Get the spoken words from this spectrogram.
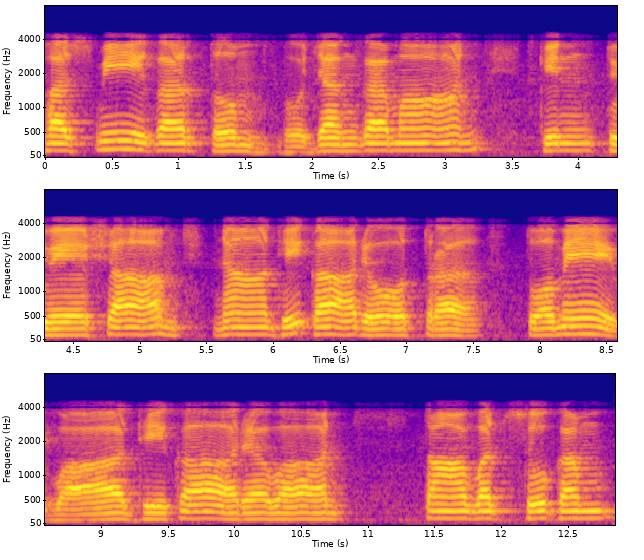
भस्मीकर्तुं भुजङ्गमान् किं त्वेषां नाधिकारोऽत्र त्वमेवाधिकारवान् तावत्सुखं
